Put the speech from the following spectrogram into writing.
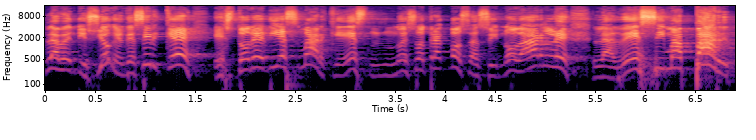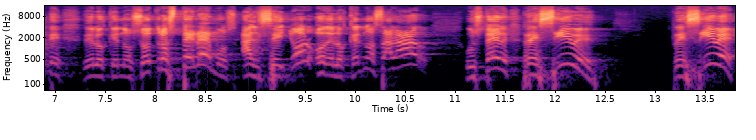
la bendición. Es decir, que esto de diezmar, que es, no es otra cosa, sino darle la décima parte de lo que nosotros tenemos al Señor o de lo que Él nos ha dado. Usted recibe Recibe,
